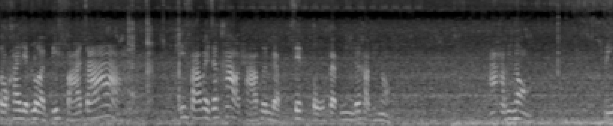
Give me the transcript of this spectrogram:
ต่อไข่เรียบร้อยปิดฝาจ้าปิดฝาไปจะข้าวถาเพิ่นแบบเซ็ตโตะแบบนึงด้วยค่ะพี่น้อง อะค่ะพี่น้อง นี่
